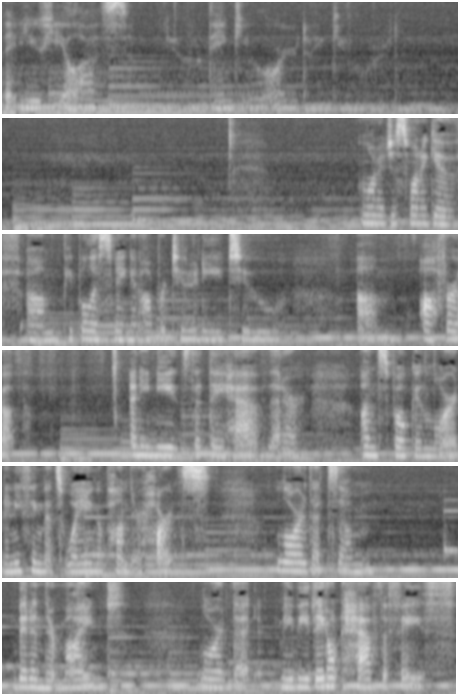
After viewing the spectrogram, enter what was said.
that you heal us. Thank you, Lord. Thank you, Lord. I just want to give um, people listening an opportunity to um, offer up any needs that they have that are unspoken, Lord, anything that's weighing upon their hearts, Lord, that's um, been in their mind, Lord, that maybe they don't have the faith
